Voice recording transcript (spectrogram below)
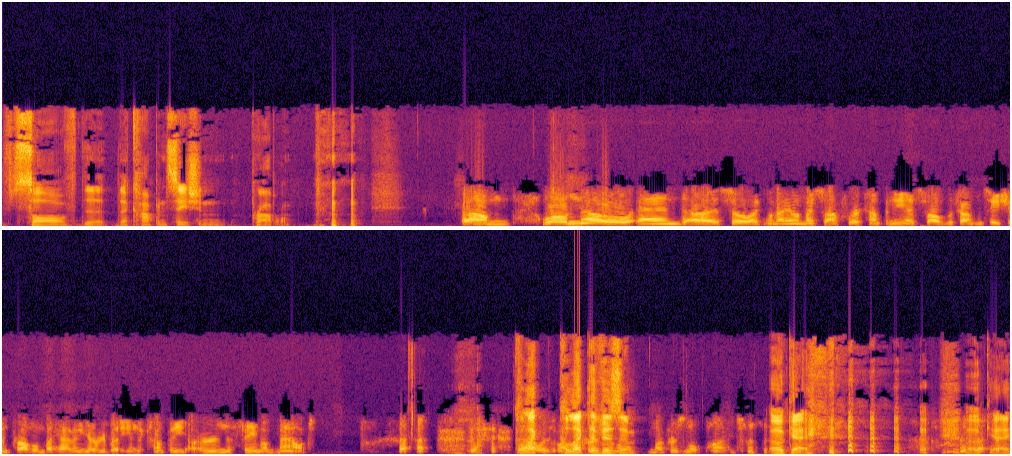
solved the the compensation problem. um, well, no, and uh, so like when I owned my software company, I solved the compensation problem by having everybody in the company earn the same amount. that, Collect- my collectivism. Personal, my personal punt. okay. okay.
